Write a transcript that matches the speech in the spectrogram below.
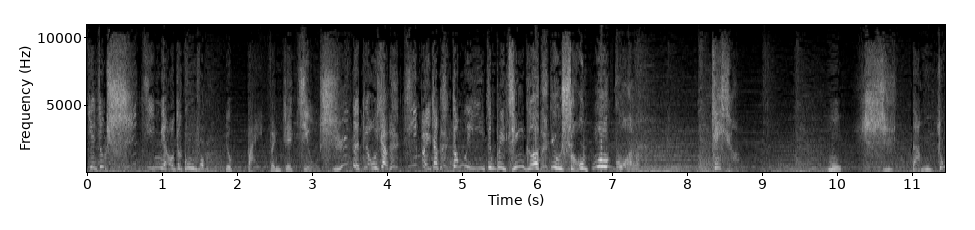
也就十几秒的功夫，有百分之九十的雕像基本上都已经被秦格用手摸过了。这时候，墓室当中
